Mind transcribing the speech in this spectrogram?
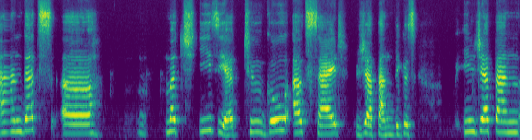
And that's uh, much easier to go outside Japan because in Japan,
